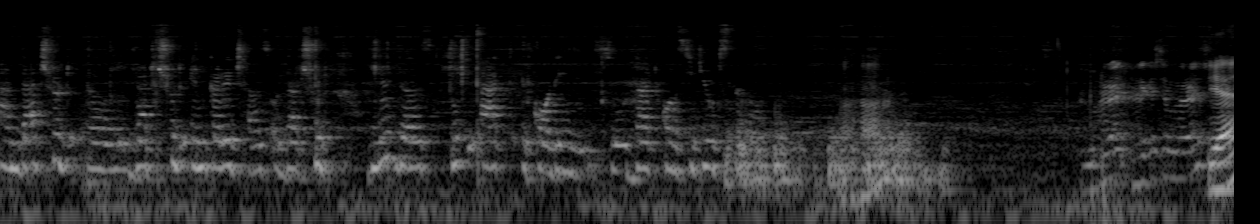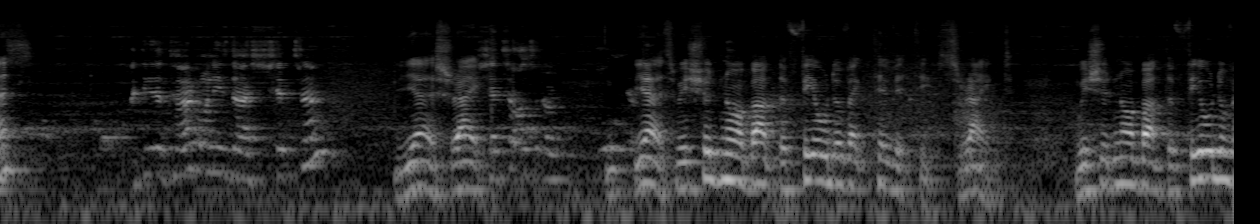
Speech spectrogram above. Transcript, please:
and that should uh, that should encourage us, or that should lead us to act accordingly. So that constitutes the law. Uh-huh. Maharaj, Maharaj, Yes? I think the third one is the Kshetra. Yes, right. Kshetra also. Yes, we should know about the field of activities, right. We should know about the field of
